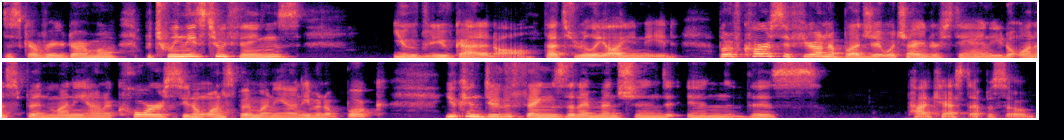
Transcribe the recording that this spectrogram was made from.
Discover Your Dharma, between these two things, you've you've got it all. That's really all you need. But of course, if you're on a budget, which I understand, you don't want to spend money on a course, you don't want to spend money on even a book, you can do the things that I mentioned in this podcast episode.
